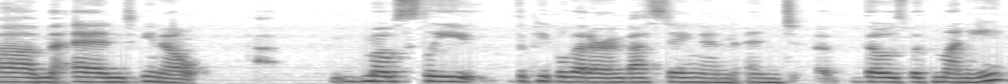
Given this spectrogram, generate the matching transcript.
Um, and, you know, mostly the people that are investing and, and uh, those with money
